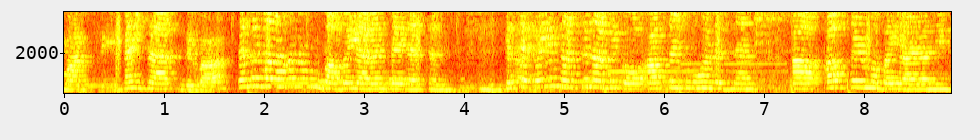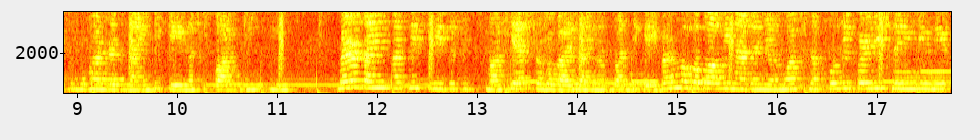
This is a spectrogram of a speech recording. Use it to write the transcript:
monthly? Exactly. Di ba? And then wala ka nang babayaran kay SMBC. Kasi Tama. ayun nga, sinabi ko, after 200 na, ah, after mabayaran yung 290k na spot weekly, meron tayong at least 3 to 6 months. Yes, nababayad tayo ng 20k. Pero mababawi natin yan once na fully furnished na yung unit,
